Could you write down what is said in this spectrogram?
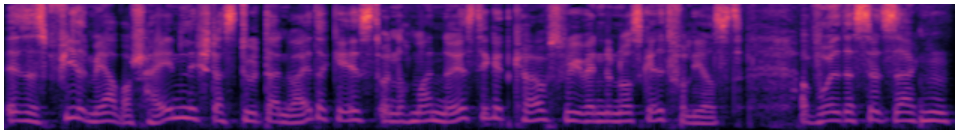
ist es viel mehr wahrscheinlich, dass du dann weitergehst und nochmal ein neues Ticket kaufst, wie wenn du nur das Geld verlierst. Obwohl das sozusagen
